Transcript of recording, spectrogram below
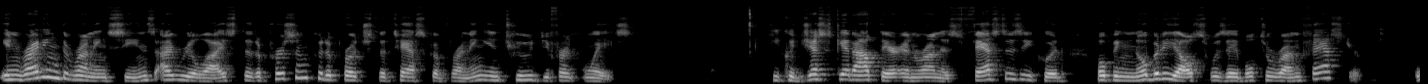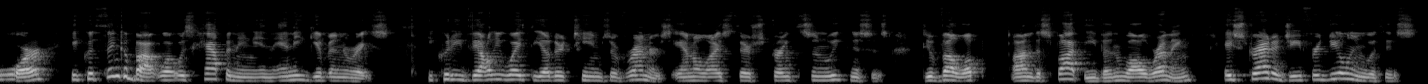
In writing the running scenes, I realized that a person could approach the task of running in two different ways. He could just get out there and run as fast as he could, hoping nobody else was able to run faster. Or he could think about what was happening in any given race. He could evaluate the other teams of runners, analyze their strengths and weaknesses, develop, on the spot even while running, a strategy for dealing with this.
